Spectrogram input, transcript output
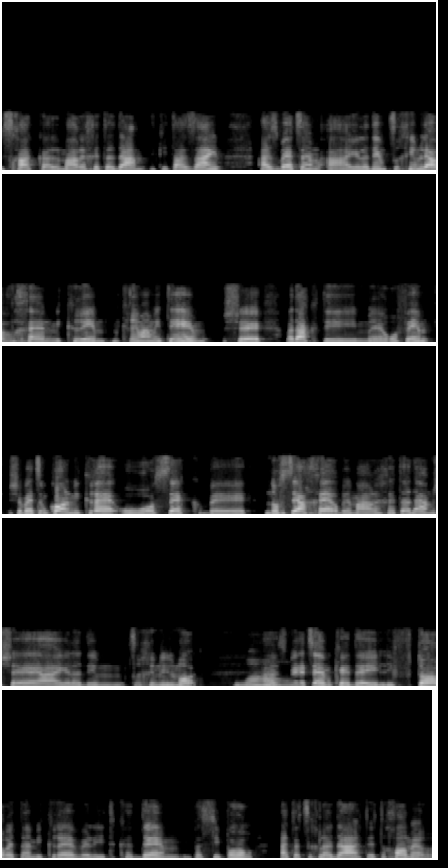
משחק על מערכת הדם בכיתה ז', אז בעצם הילדים צריכים לאבחן מקרים, מקרים אמיתיים שבדקתי עם רופאים, שבעצם כל מקרה הוא עוסק בנושא אחר במערכת הדם שהילדים צריכים ללמוד. וואו. אז בעצם כדי לפתור את המקרה ולהתקדם בסיפור, אתה צריך לדעת את החומר.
